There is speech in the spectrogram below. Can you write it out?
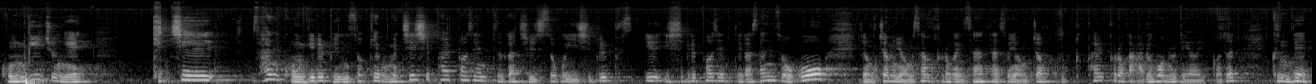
공기 중에 기체 산 공기를 분석해 보면 78%가 질소고 21 21%가 산소고 0.03%가 이산화탄소, 0.98%가 아르곤으로 되어 있거든. 근데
